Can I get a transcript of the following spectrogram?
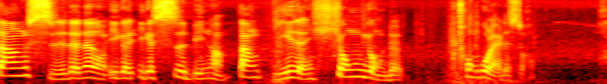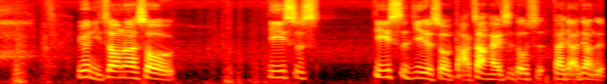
当时的那种一个一个士兵哈，当敌人汹涌的冲过来的时候，因为你知道那时候第一世第一世纪的时候打仗还是都是大家这样子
